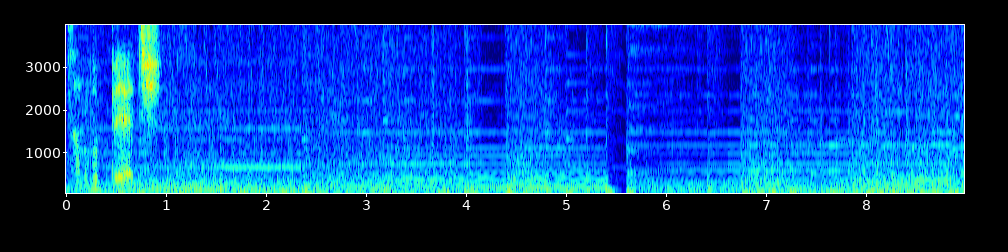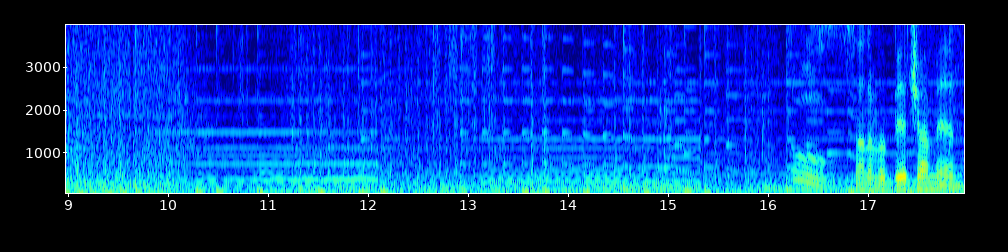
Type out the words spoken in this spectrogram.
Son of a bitch. Ooh. Son of a bitch, I'm in.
